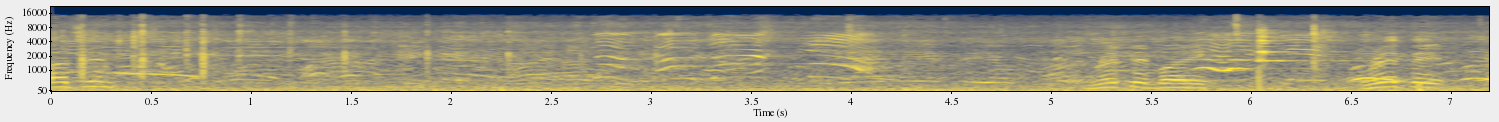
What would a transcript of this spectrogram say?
Hudson. Rip it, buddy. Rip it.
